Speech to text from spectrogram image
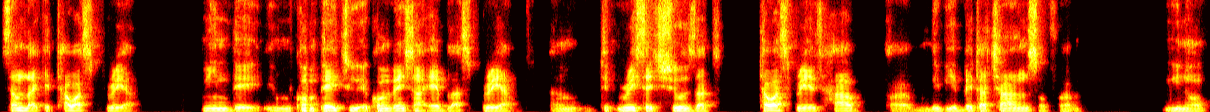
something like a tower sprayer, I mean, the, compared to a conventional air blast sprayer, um, the research shows that tower sprayers have uh, maybe a better chance of, um, you know,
